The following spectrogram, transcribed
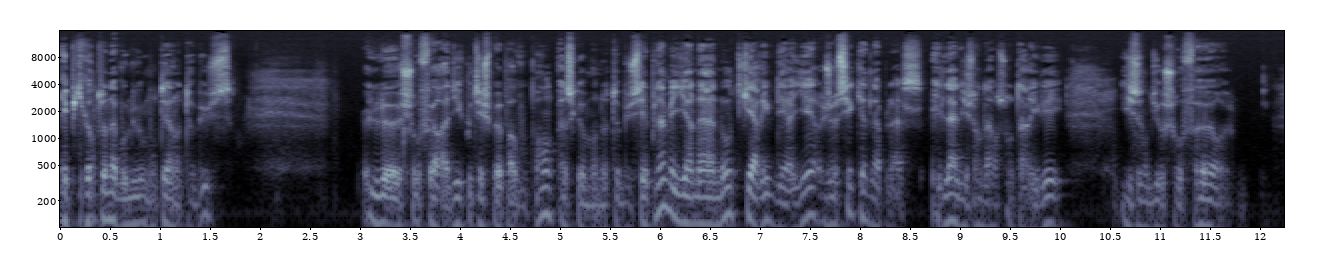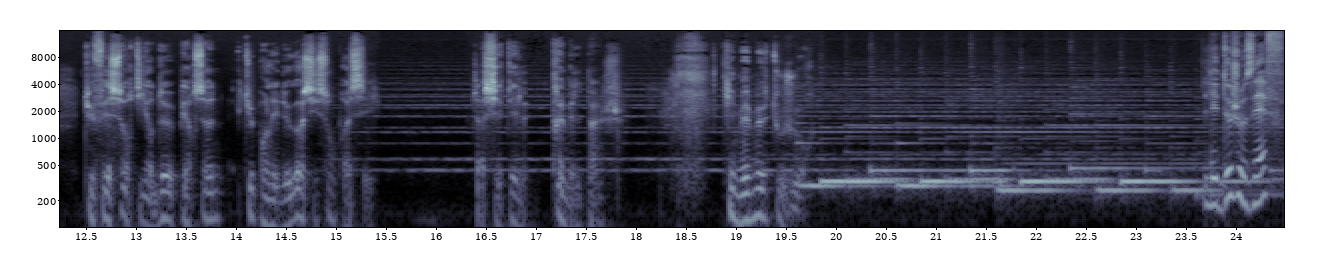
Et puis quand on a voulu monter à l'autobus, le chauffeur a dit, écoutez, je peux pas vous prendre parce que mon autobus est plein, mais il y en a un autre qui arrive derrière, je sais qu'il y a de la place. Et là, les gendarmes sont arrivés, ils ont dit au chauffeur, tu fais sortir deux personnes et tu prends les deux gosses, ils sont pressés. Ça, c'était une très belle page qui m'émeut toujours. Les deux Joseph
